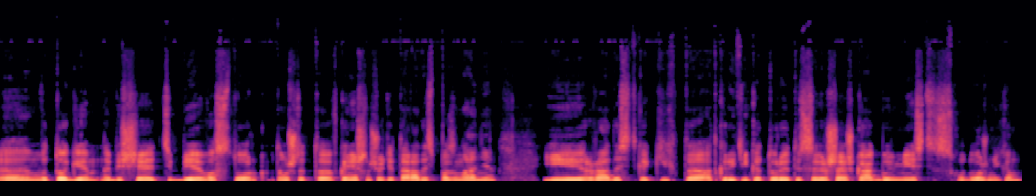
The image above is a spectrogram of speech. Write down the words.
в итоге обещает тебе восторг, потому что это в конечном счете это радость познания и радость каких-то открытий, которые ты совершаешь как бы вместе с художником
